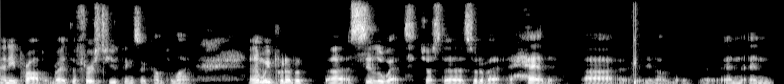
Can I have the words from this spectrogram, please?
any problem, right? The first few things that come to mind. And then we put up a, a silhouette, just a sort of a, a head, uh, you know, and, and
